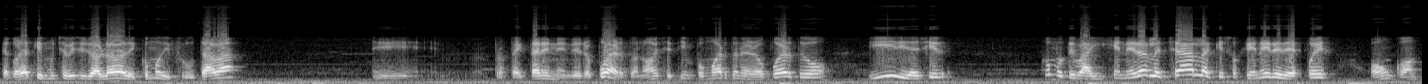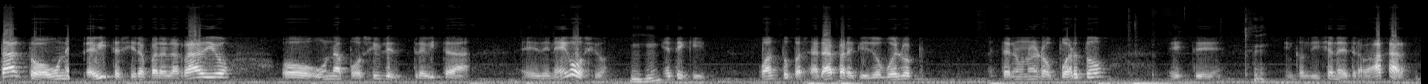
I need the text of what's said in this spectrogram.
¿Te acordás que muchas veces yo hablaba de cómo disfrutaba eh, prospectar en el aeropuerto, ¿no? Ese tiempo muerto en el aeropuerto, ir y decir, ¿cómo te va? Y generar la charla, que eso genere después o un contacto o una entrevista si era para la radio o una posible entrevista eh, de negocio. Fíjate que cuánto pasará para que yo vuelva a estar en un aeropuerto este, en condiciones de trabajar.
